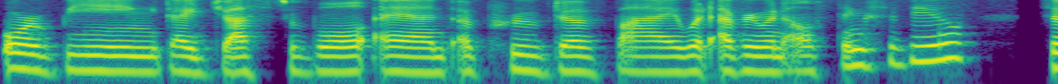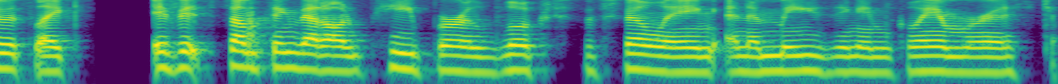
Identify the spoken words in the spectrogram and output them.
or being digestible and approved of by what everyone else thinks of you. So it's like if it's something that on paper looks fulfilling and amazing and glamorous to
